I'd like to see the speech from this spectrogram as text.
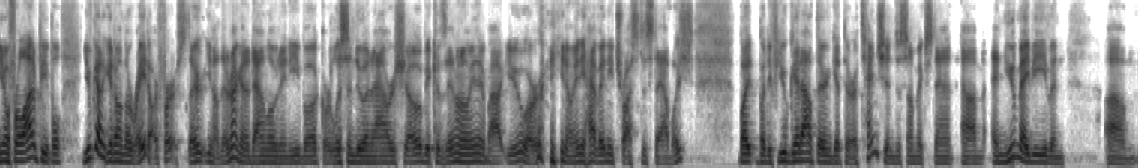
you know for a lot of people you've got to get on their radar first they're you know they're not going to download an ebook or listen to an hour show because they don't know anything about you or you know any have any trust established but but if you get out there and get their attention to some extent, um, and you maybe even um,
